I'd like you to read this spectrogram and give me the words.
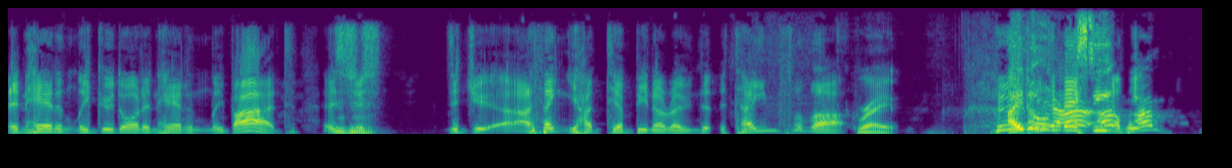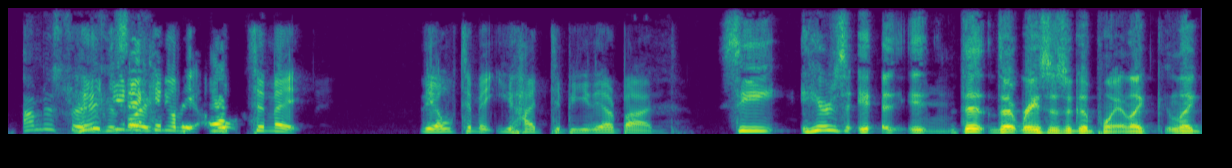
inherently good or inherently bad. It's Mhm. just did you? I think you had to have been around at the time for that. Right. Who I do you don't Yeah, reckon I, are the- am I'm just trying who do you because like reckon are the ultimate, the ultimate you had to be their band? See, here's it, it, Mm. that that raises a good point. Like like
